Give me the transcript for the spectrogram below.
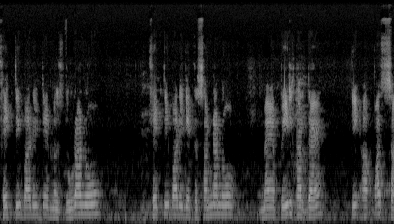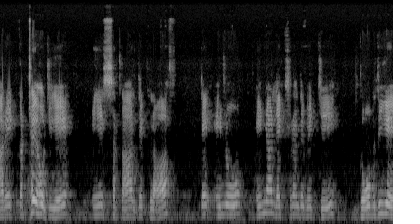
ਖੇਤੀਬਾੜੀ ਦੇ ਮਜ਼ਦੂਰਾਂ ਨੂੰ ਖੇਤੀਬਾੜੀ ਦੇ ਕਿਸਾਨਾਂ ਨੂੰ ਮੈਂ ਅਪੀਲ ਕਰਦਾ ਕਿ ਆਪਾਂ ਸਾਰੇ ਇਕੱਠੇ ਹੋ ਜਾਈਏ ਇਸ ਸਰਕਾਰ ਦੇ ਖਿਲਾਫ ਤੇ ਇਹਨੂੰ ਇਹਨਾਂ ਇਲੈਕਸ਼ਨਾਂ ਦੇ ਵਿੱਚ ਹੀ ਡੋਬ ਦਈਏ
